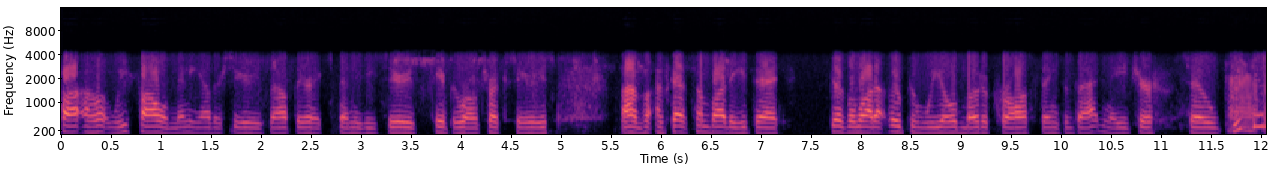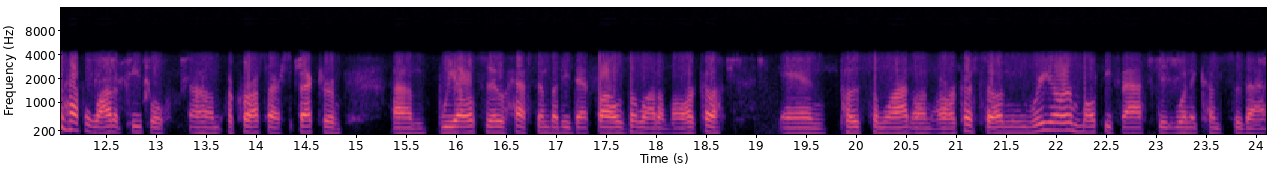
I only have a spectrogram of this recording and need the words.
follow we follow many other series out there: Xfinity Series, Camping World Truck Series. Um, I've got somebody that does a lot of open wheel motocross, things of that nature. So we do have a lot of people um, across our spectrum. Um, we also have somebody that follows a lot of ARCA and posts a lot on ARCA. So I mean, we are multifaceted when it comes to that.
